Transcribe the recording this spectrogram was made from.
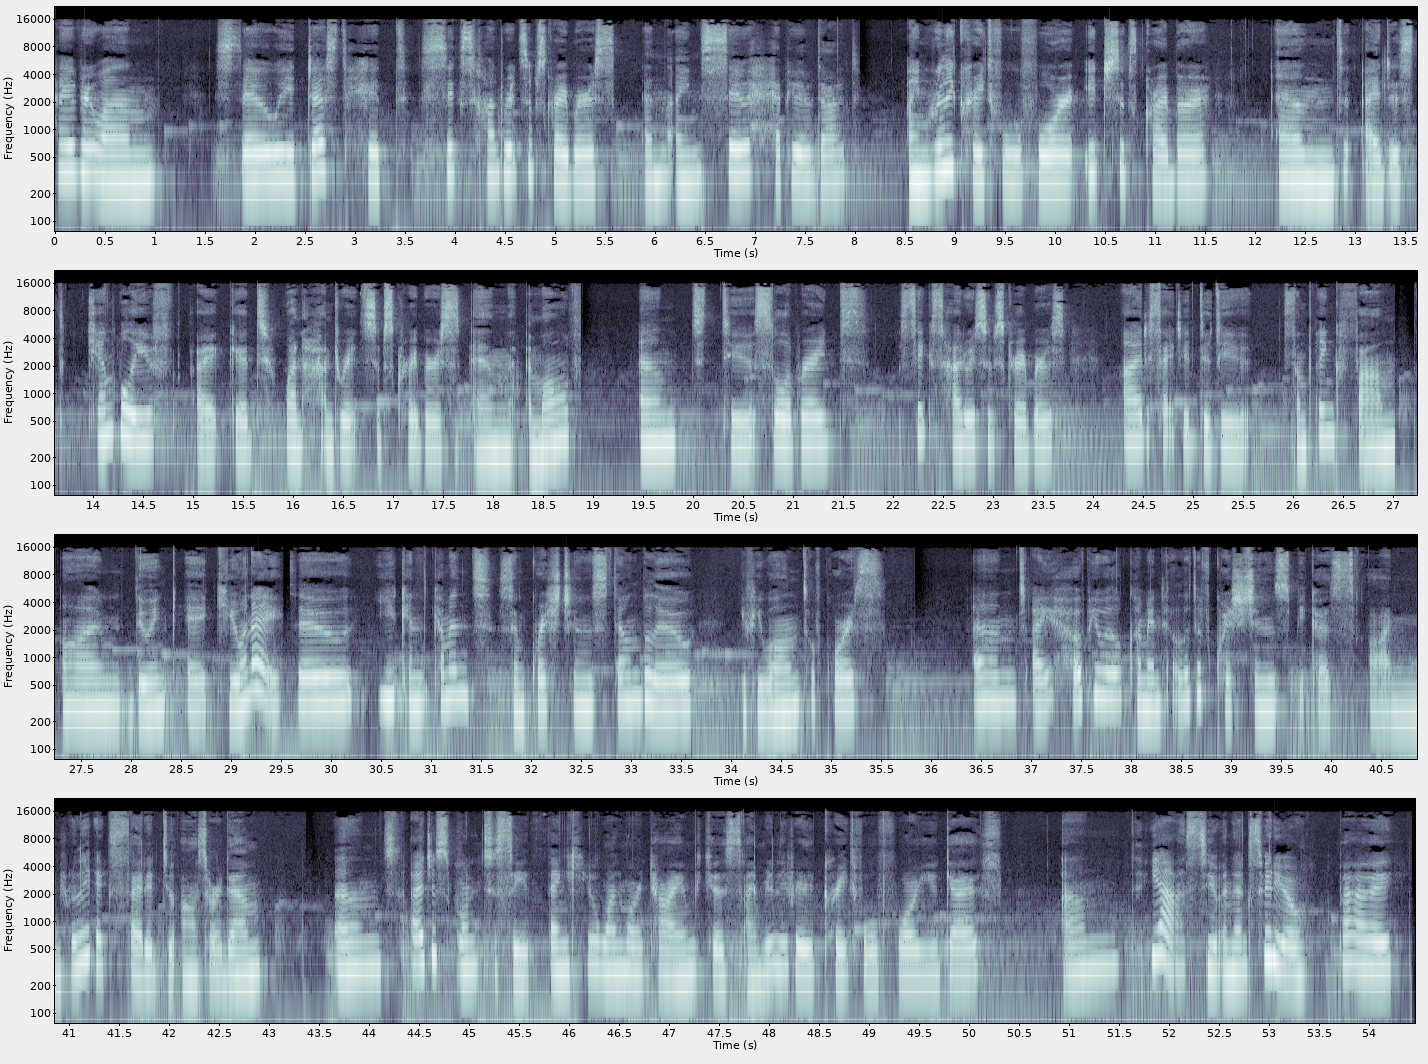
Hi everyone! So we just hit 600 subscribers and I'm so happy with that. I'm really grateful for each subscriber and I just can't believe I get 100 subscribers in a month and to celebrate 600 subscribers I decided to do something fun I'm doing a Q&A. So you can comment some questions down below if you want, of course. And I hope you will comment a lot of questions because I'm really excited to answer them. And I just want to say thank you one more time because I'm really, really grateful for you guys. And yeah, see you in the next video. Bye!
